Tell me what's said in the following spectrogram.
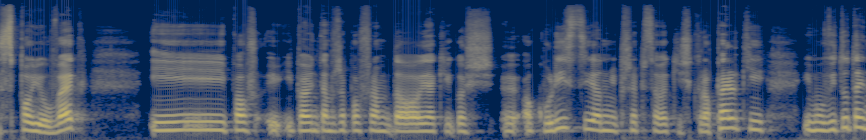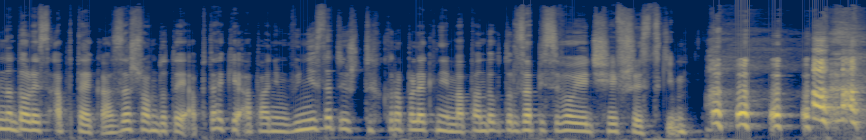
spojówek. I, i pamiętam, że poszłam do jakiegoś e, okulisty i on mi przepisał jakieś kropelki i mówi, tutaj na dole jest apteka. Zeszłam do tej apteki, a pani mówi, niestety już tych kropelek nie ma, pan doktor zapisywał je dzisiaj wszystkim.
